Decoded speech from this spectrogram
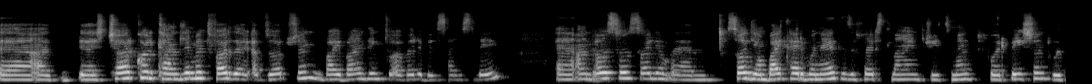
uh, charcoal can limit further absorption by binding to available salicylate uh, and also sodium um, sodium bicarbonate is a first line treatment for patient with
